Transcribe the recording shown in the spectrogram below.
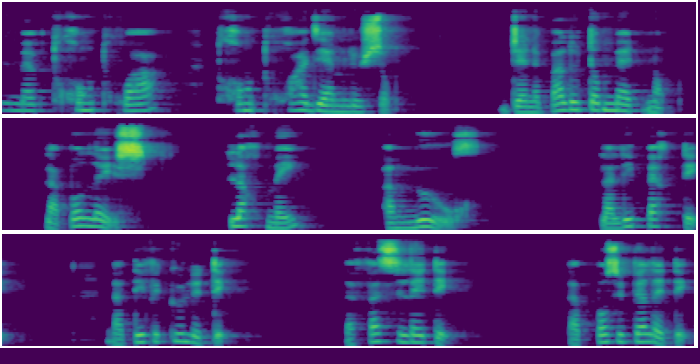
Numéro 33, 33e leçon. Je n'ai pas le temps maintenant. La police, l'armée, amour, la liberté, la difficulté, la facilité, la possibilité,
